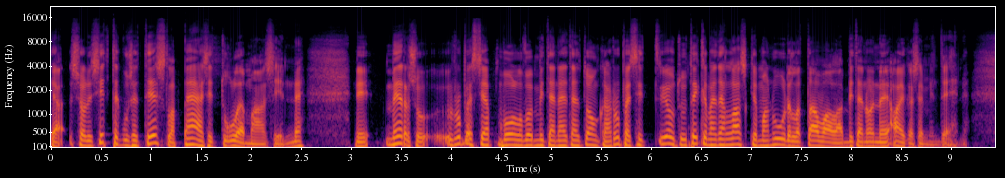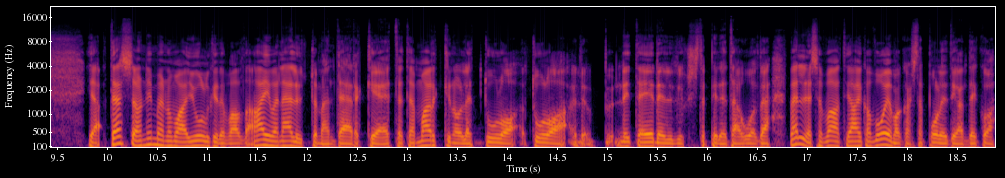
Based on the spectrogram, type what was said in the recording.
ja se oli sitten, kun se Tesla pääsi tulemaan sinne, niin Mersu rupesi ja Volvo, mitä näitä nyt onkaan, rupesi, joutuu tekemään tämän laskemaan uudella tavalla, mitä ne on ne aikaisemmin tehnyt. Ja tässä on nimenomaan julkinen valta aivan älyttömän tärkeää, että tämä markkinoille tulo, tuloa, niiden edellytyksistä pidetään huolta. Ja välillä se vaatii aika voimakasta politiikan tekoa,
